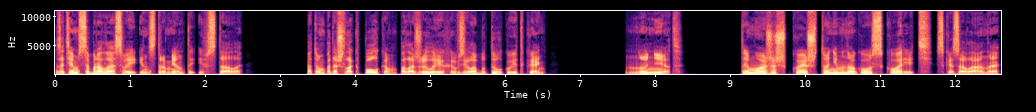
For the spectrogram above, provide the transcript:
затем собрала свои инструменты и встала. Потом подошла к полкам, положила их и взяла бутылку и ткань. «Ну нет, «Ты можешь кое-что немного ускорить», — сказала она,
